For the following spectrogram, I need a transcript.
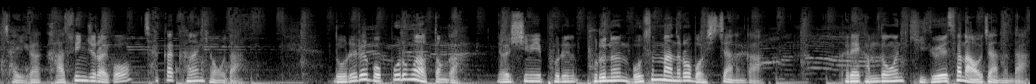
자기가 가수인 줄 알고 착각하는 경우다. 노래를 못 부르면 어떤가? 열심히 부르는, 모습만으로 멋있지 않은가? 글의 감동은 기교에서 나오지 않는다.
